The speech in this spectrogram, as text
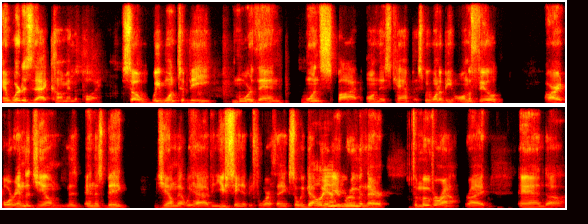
And where does that come into play? So we want to be more than one spot on this campus. We want to be on the field, all right, or in the gym, in this big gym that we have. And you've seen it before, I think. So we've got oh, plenty yeah. of room in there to move around, right? And uh,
